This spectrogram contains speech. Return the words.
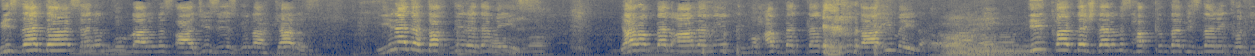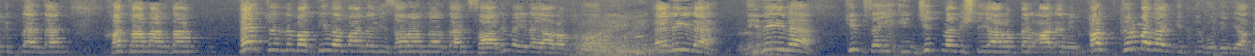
Bizler de senin kullarınız aciziz, günahkarız. Yine de takdir edemeyiz. Ya Rabbel Alemin muhabbetlerimizi daim eyle. Din kardeşlerimiz hakkında bizleri kötülüklerden, hatalardan, her türlü maddi ve manevi zararlardan salim eyle ya Rabbi. Eliyle, diliyle kimseyi incitmemişti ya Rabbel Alemin. Kalp kırmadan gitti bu dünyada.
